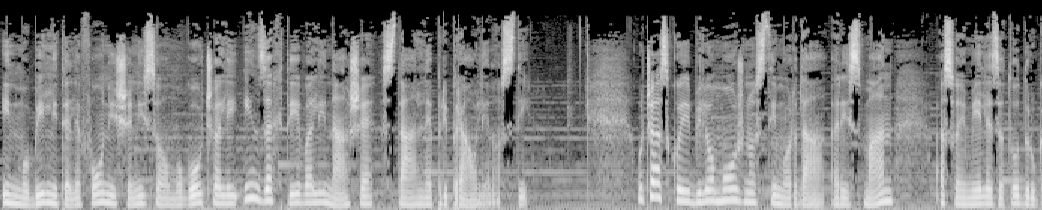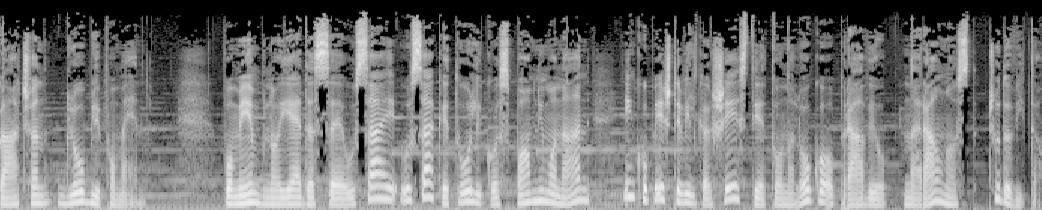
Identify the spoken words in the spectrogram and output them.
in mobilni telefoni še niso omogočali in zahtevali naše stalne pripravljenosti. Včasih, ko je bilo možnosti morda res manj, a so imele zato drugačen, globli pomen. Pomembno je, da se vsaj vsake toliko spomnimo na njega in ko pe številka šest je to nalogo opravil naravnost čudovito.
